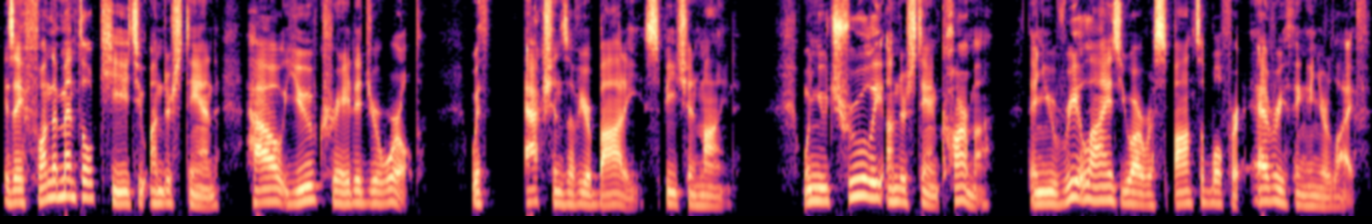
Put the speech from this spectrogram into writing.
is a fundamental key to understand how you've created your world actions of your body, speech, and mind. When you truly understand karma, then you realize you are responsible for everything in your life.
